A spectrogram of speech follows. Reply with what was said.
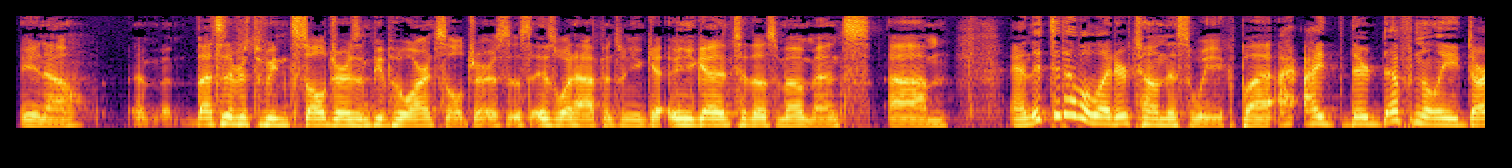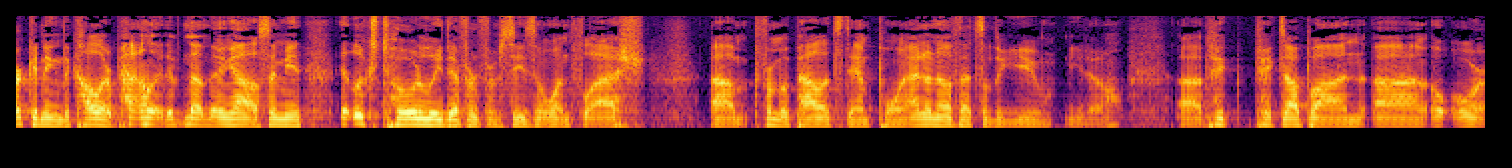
you know, um, that's the difference between soldiers and people who aren't soldiers is, is what happens when you get when you get into those moments. Um, and it did have a lighter tone this week, but I, I, they're definitely darkening the color palette if nothing else. I mean, it looks totally different from season one Flash um, from a palette standpoint. I don't know if that's something you you know uh, pick, picked up on uh, or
